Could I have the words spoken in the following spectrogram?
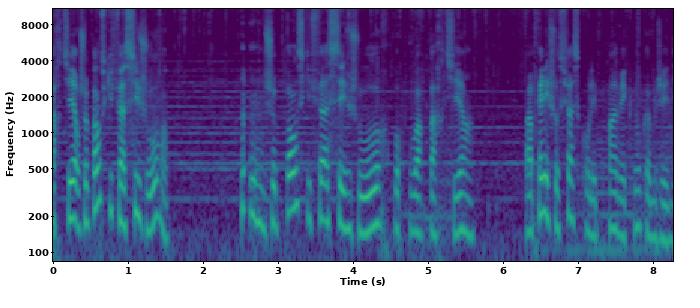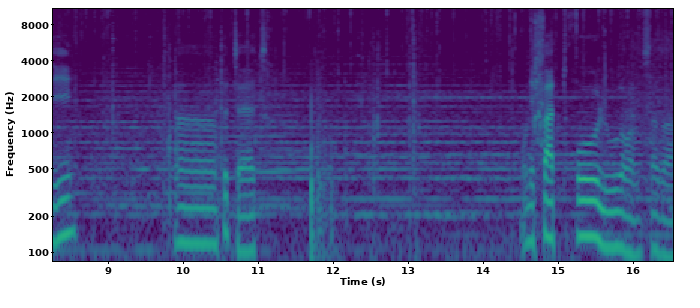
Je pense qu'il fait assez jour. Je pense qu'il fait assez jour pour pouvoir partir. Après, les chaussures, est-ce qu'on les prend avec nous, comme j'ai dit? Euh, Peut-être. On n'est pas trop lourd, ça va.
